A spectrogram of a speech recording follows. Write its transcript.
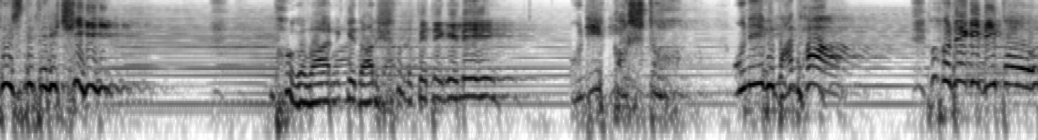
বুঝতে পেরেছি। ভগবানকে দর্শন পেতে গেলে অনেক কষ্ট, অনেক বাধা, অনেক বিপদ।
